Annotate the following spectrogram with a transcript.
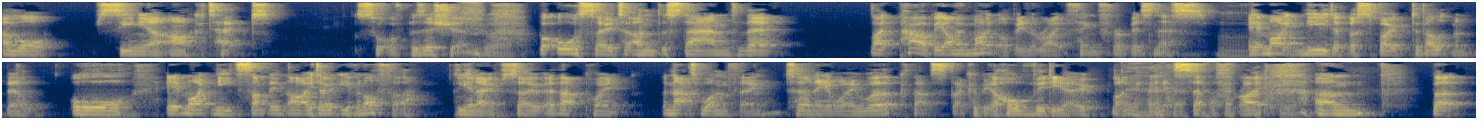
a more senior architect sort of position, sure. but also to understand that like Power BI might not be the right thing for a business. Mm. It might need a bespoke development build, or it might need something that I don't even offer. You know, so at that point, and that's one thing. Turning away work, that's that could be a whole video like in itself, right? Um, but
